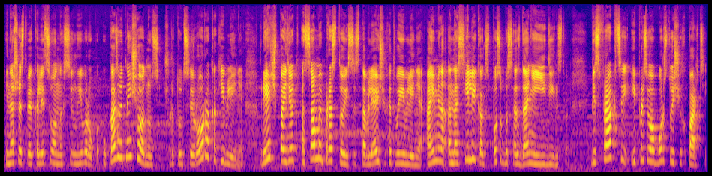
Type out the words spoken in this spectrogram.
и нашествия коалиционных сил Европы, указывает на еще одну черту террора как явление. Речь пойдет о самой простой из составляющих этого явления, а именно о насилии как способе создания единства, без фракций и противоборствующих партий.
